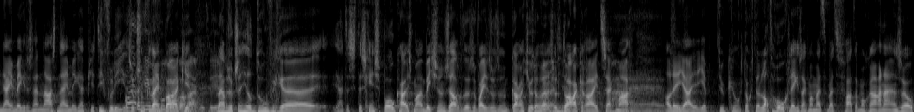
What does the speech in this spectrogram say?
Nijmegen, dus net naast Nijmegen heb je Tivoli. Dat is Oh, ook zo'n klein parkje. Daar hebben ze ook zo'n heel droevige... Ja, het is, het is geen spookhuis, maar een beetje zo'nzelfde... Zo, waar je zo- zo'n karretje, Zo'n dark ride, zeg maar. Ah, ja, Alleen ja, je hebt natuurlijk toch de lat hoog liggen, zeg maar, met, met Fata Morgana en zo.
